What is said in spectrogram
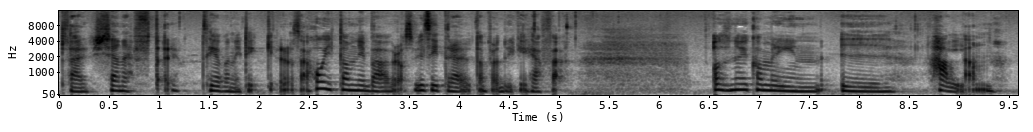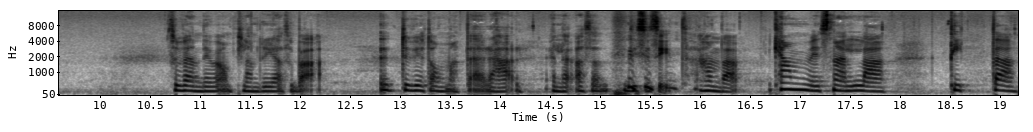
så här, känna efter, se vad ni tycker och så här, hojta om ni behöver oss. Vi sitter här utanför och dricker kaffe. Och så när vi kommer in i hallen så vänder jag mig om till Andreas och bara du vet om att det är det här. Eller alltså, this is it. Han bara, kan vi snälla titta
